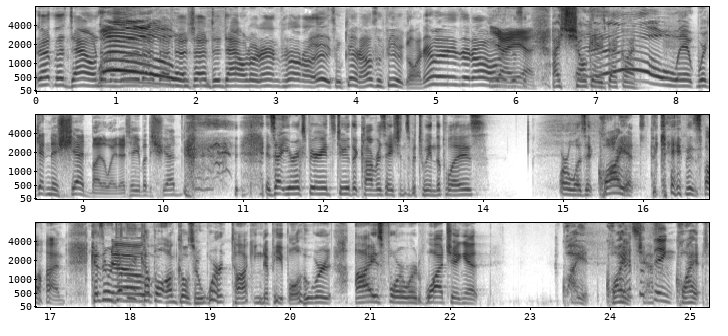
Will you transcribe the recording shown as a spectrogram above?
that's down, Whoa! down, down. Hey, so kid, how's the theater going? Yeah, yeah, yeah. I showcase back on. Oh, eh, we're getting a shed. By the way, did I tell you about the shed? Is that your experience too? The conversations between the plays. Or was it quiet? The game is on. Because there were definitely a couple uncles who weren't talking to people, who were eyes forward watching it. Quiet, quiet, That's the thing. quiet.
